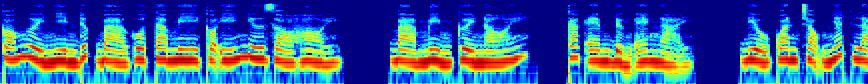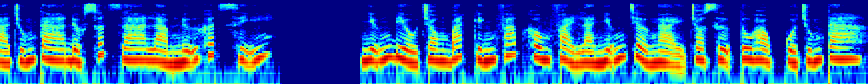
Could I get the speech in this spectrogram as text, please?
có người nhìn đức bà Gotami có ý như dò hỏi. Bà mỉm cười nói, các em đừng e ngại. Điều quan trọng nhất là chúng ta được xuất gia làm nữ khất sĩ. Những điều trong bát kính pháp không phải là những trở ngại cho sự tu học của chúng ta,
